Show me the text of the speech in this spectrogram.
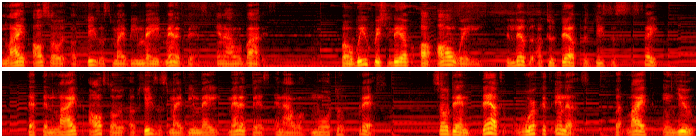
life also of Jesus might be made manifest in our bodies. For we which live are always delivered unto death for Jesus' sake, that the life also of Jesus might be made manifest in our mortal flesh. So then death worketh in us, but life in you.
